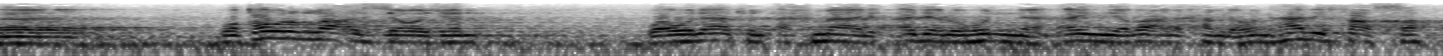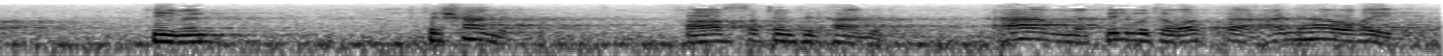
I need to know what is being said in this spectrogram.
آه وقول الله عز وجل وأولاة الأحمال أجلهن أن يضعن حملهن هذه خاصة في من؟ في الحامل. خاصة في الحامل. عامة في المتوفى عنها وغيره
